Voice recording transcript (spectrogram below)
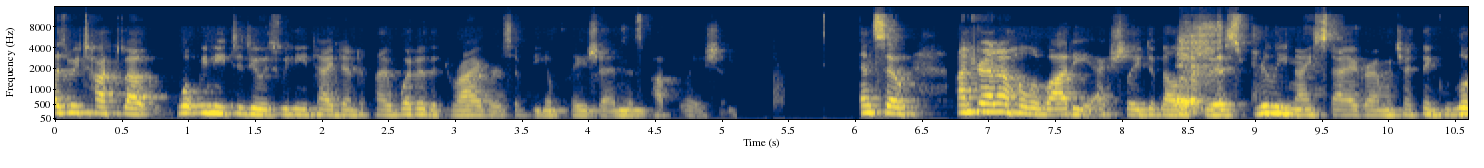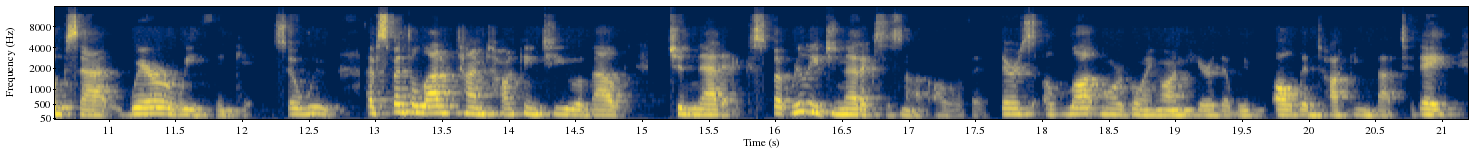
as we talked about, what we need to do is we need to identify what are the drivers of neoplasia in this population. And so Andreana Holowatyj actually developed this really nice diagram, which I think looks at where are we thinking. So we, I've spent a lot of time talking to you about genetics, but really genetics is not all of it. There's a lot more going on here that we've all been talking about today.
